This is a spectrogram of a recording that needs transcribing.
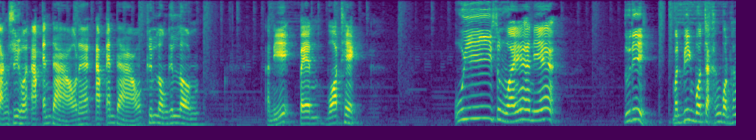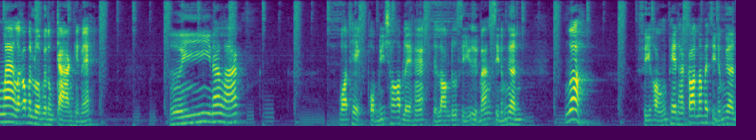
ตั้งชื่อว่า up and down นะ up and down ขึ้นลงขึ้นลง อันนี้เป็น vortex อุ้ยสวยอันเนี้ยดูดิ มันวิ่งบนจากข้างบนข้างล่างแล้วก็มารวมกันตรงกลางเห็นไหมเฮ้ย น่ารัก vortex ผมนี่ชอบเลยฮะ เดี๋ยวลองดูสีอื่นบ้าง สีน้ำเงินง้อสีของเพนทากอนต้องเป็นสีน้ำเงิน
